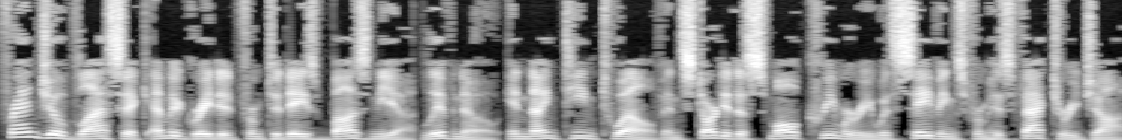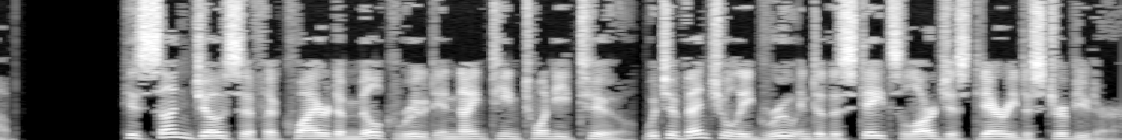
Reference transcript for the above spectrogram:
Franjo Vlasic emigrated from today's Bosnia Livno in 1912 and started a small creamery with savings from his factory job. His son Joseph acquired a milk route in 1922, which eventually grew into the state's largest dairy distributor.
